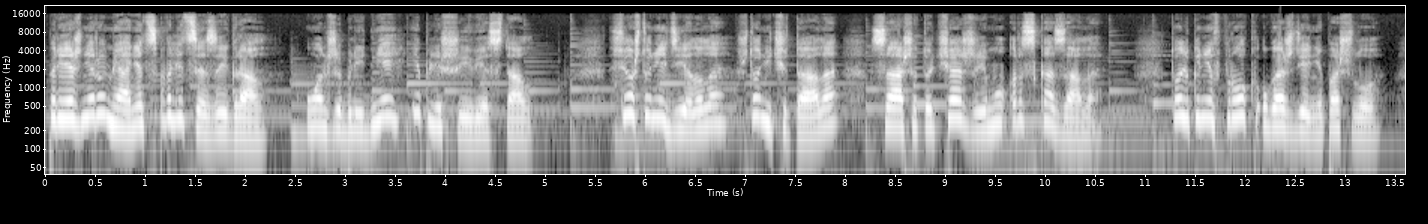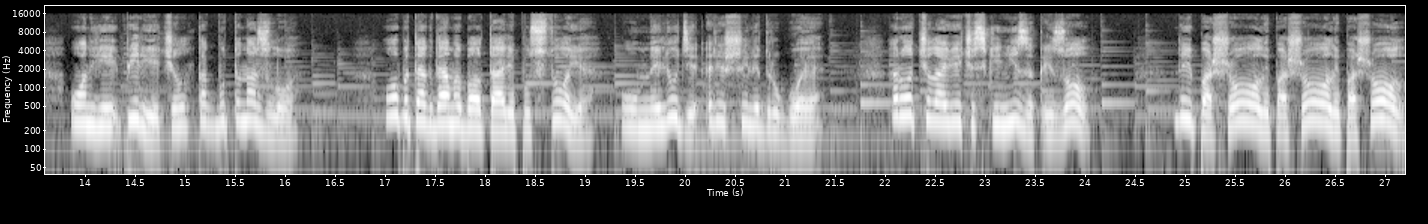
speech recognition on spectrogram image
Прежний румянец в лице заиграл. Он же бледней и плешивее стал. Все, что не делала, что не читала, Саша тотчас же ему рассказала – только не впрок угождение пошло. Он ей перечил, как будто назло. Оба тогда мы болтали пустое, умные люди решили другое. Род человеческий низок и зол. Да и пошел, и пошел, и пошел.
